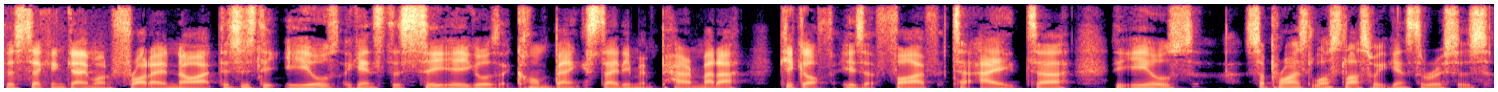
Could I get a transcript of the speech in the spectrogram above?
The second game on Friday night. This is the Eels against the Sea Eagles at CommBank Stadium in Parramatta. Kickoff is at 5 to 8. Uh, the Eels surprise loss last week against the Roosters.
